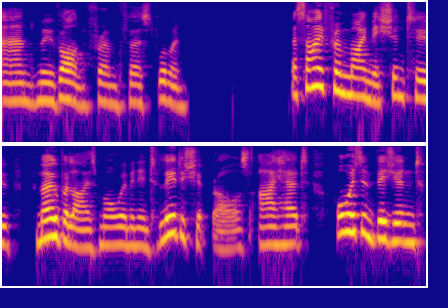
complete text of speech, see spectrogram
and move on from First Woman. Aside from my mission to mobilise more women into leadership roles, I had always envisioned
